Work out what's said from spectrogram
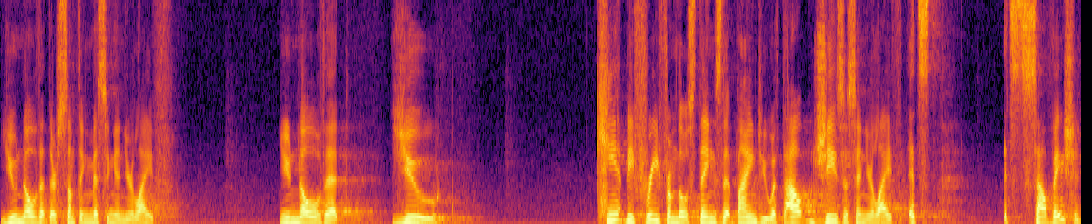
you know that there's something missing in your life. You know that you can't be free from those things that bind you without Jesus in your life. It's, it's salvation,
